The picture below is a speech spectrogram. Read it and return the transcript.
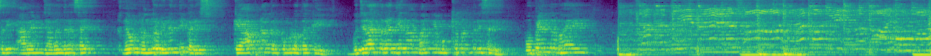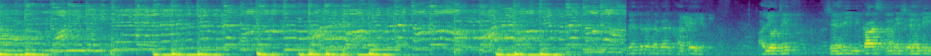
Shri R M Jalandhara સાહેબ, ને હું નમ્ર વિનંતી કરીશ કે આપના કરકમળો થકી ગુજરાત રાજ્યના માન્ય મુખ્યમંત્રી શ્રી ભૂપેન્દ્રભાઈ સુરેન્દ્રનગર ખાતે આયોજિત શહેરી વિકાસ અને શહેરી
